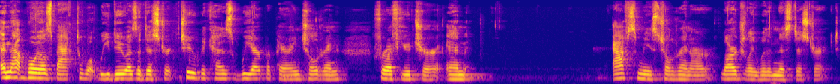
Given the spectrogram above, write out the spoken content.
And that boils back to what we do as a district too, because we are preparing children for a future. And AFSCME's children are largely within this district.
